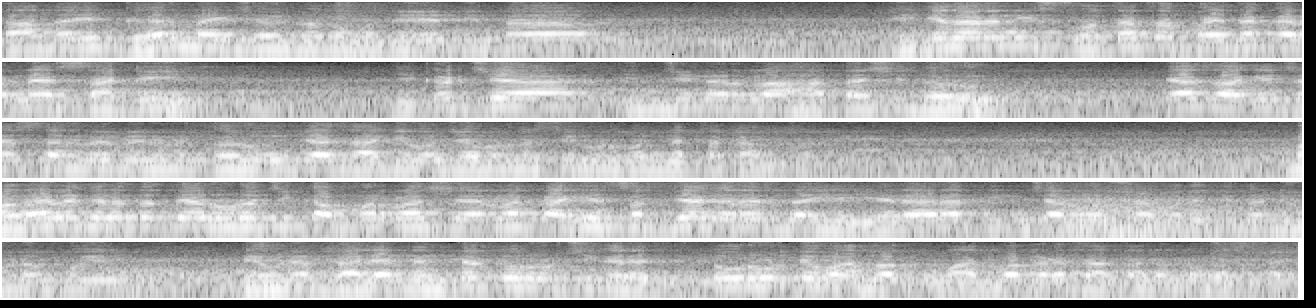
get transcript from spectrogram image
साधं एक घर नाही ज्या विभागामध्ये तिथं ठेकेदारांनी स्वतःचा फायदा करण्यासाठी इकडच्या इंजिनियरला हाताशी धरून त्या जागेचा सर्वे बिर्वे करून त्या जागेवर जबरदस्ती रोड बनण्याचं काम चालू आहे. बघायला गेलं तर त्या रोडाची कंबरनाथ शहराला काही सध्या गरज नाही आहे येणाऱ्या तीन चार वर्षामध्ये तिथं डेव्हलप होईल डेव्हलप झाल्यानंतर तो रोडची गरज आहे. तो रोड ते वाधवा वाधवाकडे जाताना तो रस्ता आहे.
